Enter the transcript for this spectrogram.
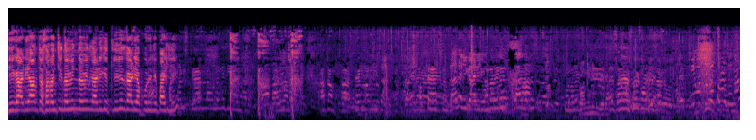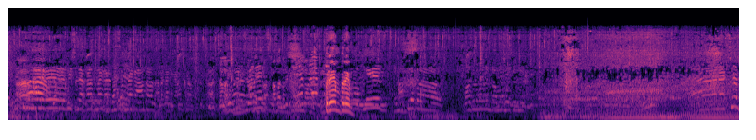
ही गाडी आमच्या सरांची नवीन नवीन गाडी घेतलेलीच गाडी अपुरीने पाडली. बसलेले. And action.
